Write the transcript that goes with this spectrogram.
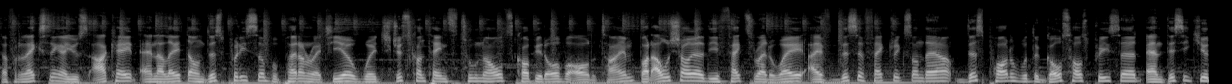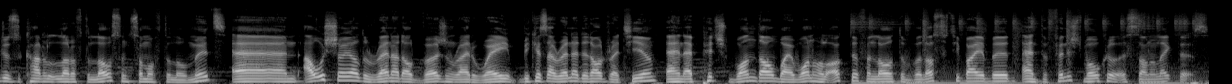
Then for the next thing I used Arcade and I laid down this pretty simple pattern right here which just contains two notes copied over all the time. But I will show you the effects right away. I have this Effectrix on there, this Portal with the Ghost House preset and this EQ just cut a lot of the lows and some of the low mids. And I will show y'all the rendered out version right away because I rendered it out right here. And I pitched one down by one whole octave and lowered the velocity by a bit. And the finished vocal is sounding like this.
